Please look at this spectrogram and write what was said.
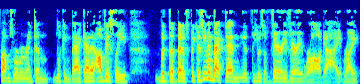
problems where we ranked him looking back at it. Obviously, with the benefit because even back then he was a very very raw guy, right?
